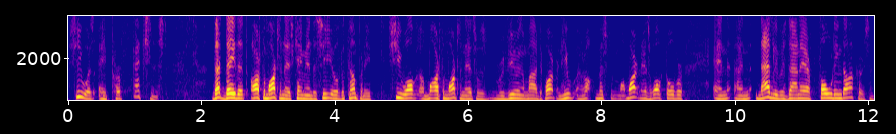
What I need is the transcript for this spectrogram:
She was a perfectionist. That day that Arthur Martinez came in, the CEO of the company, she walked. Uh, Arthur Martinez was reviewing my department. He, uh, Mr. Martinez walked over, and, and Natalie was down there folding Dockers, and,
